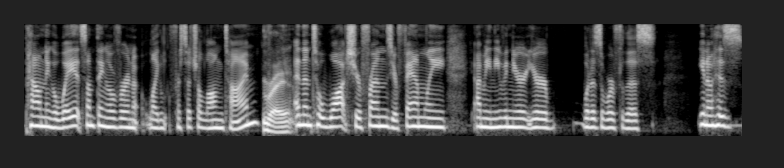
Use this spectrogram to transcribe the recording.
pounding away at something over and like for such a long time, Right. and then to watch your friends, your family, I mean, even your your what is the word for this? You know, his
